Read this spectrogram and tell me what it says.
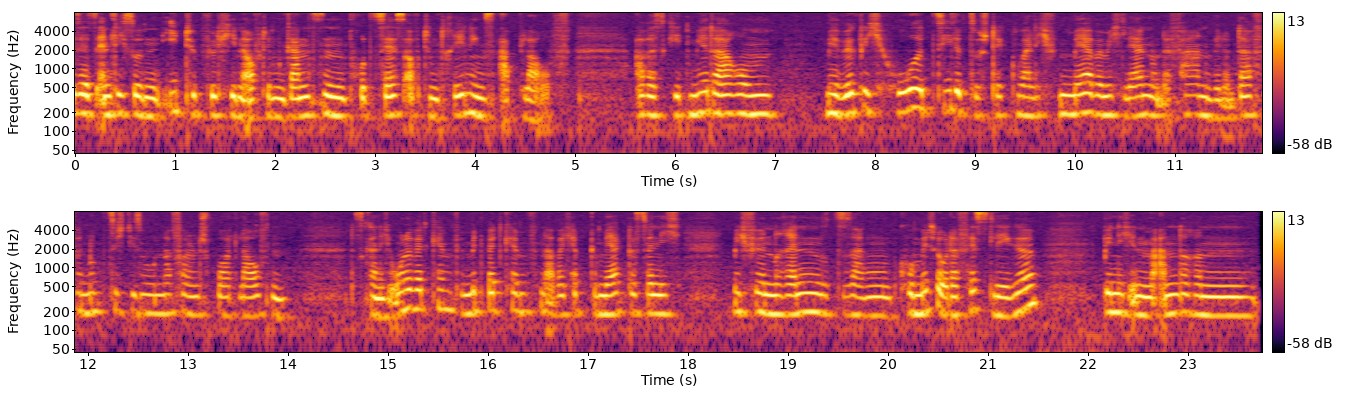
ist letztendlich so ein i-Tüpfelchen auf dem ganzen Prozess, auf dem Trainingsablauf. Aber es geht mir darum, mir wirklich hohe Ziele zu stecken, weil ich mehr über mich lernen und erfahren will. Und dafür nutze ich diesen wundervollen Sport Laufen. Das kann ich ohne Wettkämpfe, mit Wettkämpfen, aber ich habe gemerkt, dass wenn ich mich für ein Rennen sozusagen committe oder festlege, bin ich in einem anderen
